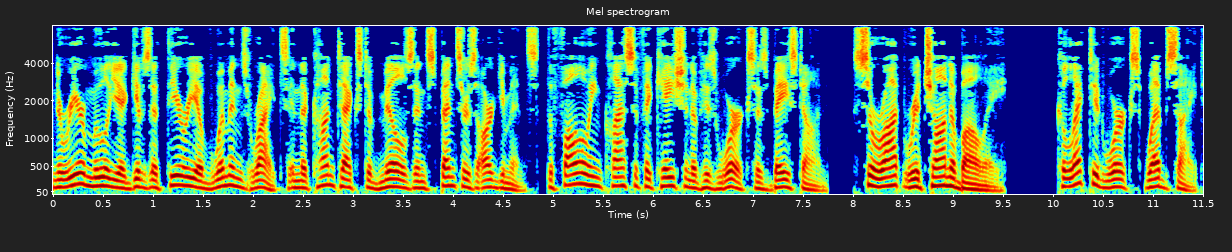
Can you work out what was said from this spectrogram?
Narir Mulya gives a theory of women's rights in the context of Mill's and Spencer's arguments. The following classification of his works is based on Sarat Rachanabali collected works website.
